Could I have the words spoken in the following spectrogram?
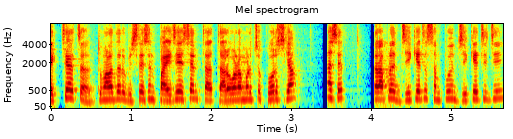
लेक्चरचं तुम्हाला जर विश्लेषण पाहिजे असेल तर चालू घडामोडीचा कोर्स घ्या. नसेल तर आपलं जी केचं संपूर्ण जी केची जी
